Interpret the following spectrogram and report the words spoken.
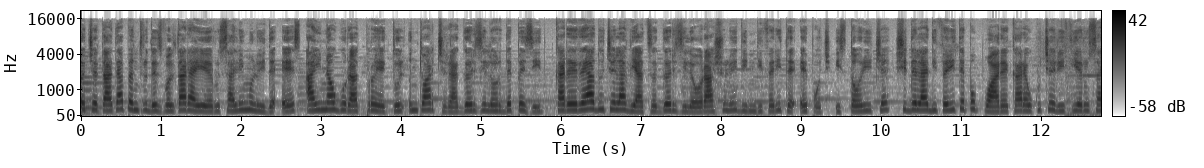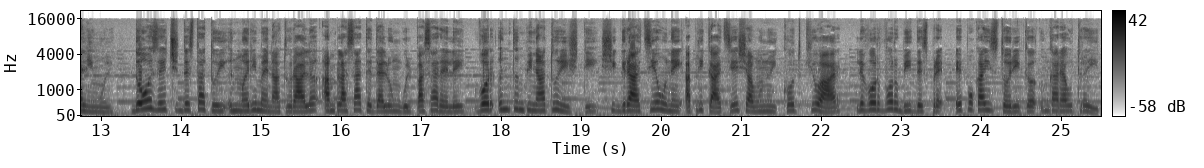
Societatea pentru dezvoltarea Ierusalimului de Est a inaugurat proiectul Întoarcerea gărzilor de pe zid, care readuce la viață gărzile orașului din diferite epoci istorice și de la diferite popoare care au cucerit Ierusalimul. 20 de statui în mărime naturală, amplasate de-a lungul pasarelei, vor întâmpina turiștii și, grație unei aplicații și a unui cod QR, le vor vorbi despre epoca istorică în care au trăit.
